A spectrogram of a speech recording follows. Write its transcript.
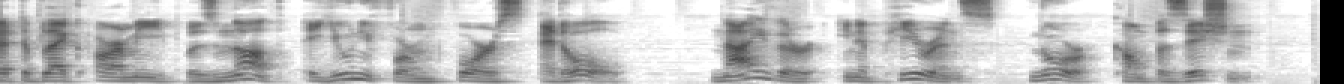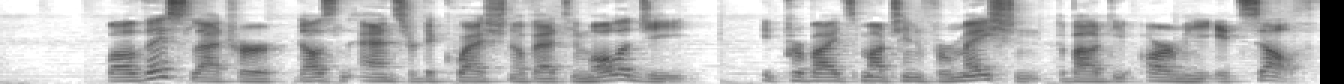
that the Black Army was not a uniform force at all, neither in appearance nor composition. While this letter doesn't answer the question of etymology, it provides much information about the army itself.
